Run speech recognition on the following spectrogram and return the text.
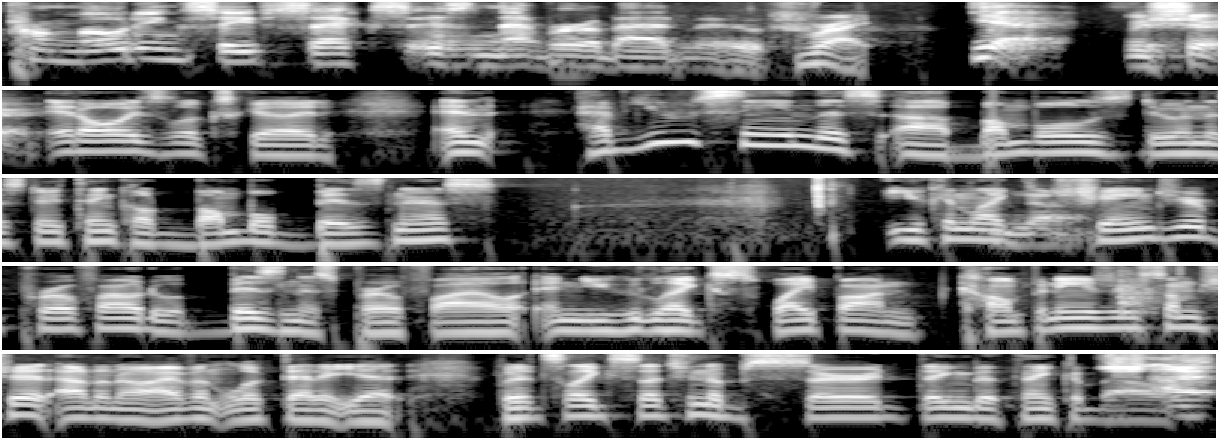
promoting safe sex is never a bad move. right. Yeah, for sure. It always looks good. And have you seen this? Uh, Bumble's doing this new thing called Bumble Business. You can like No. change your profile to a business profile, and you like swipe on companies or some shit. I don't know. I haven't looked at it yet, but it's like such an absurd thing to think about.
